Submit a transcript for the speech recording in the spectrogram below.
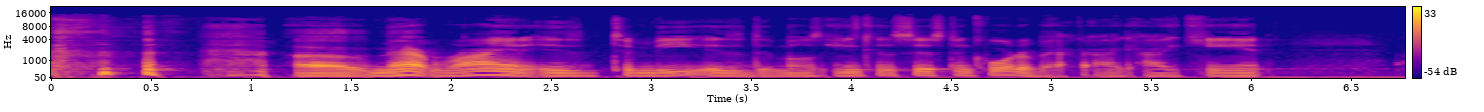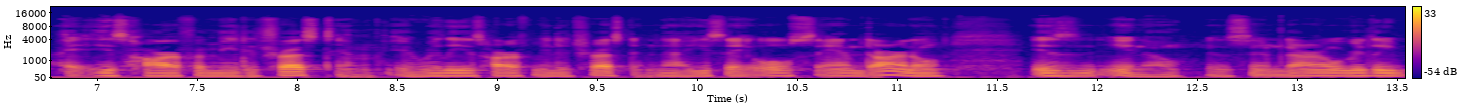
uh, Matt Ryan is to me is the most inconsistent quarterback. I I can't. It's hard for me to trust him. It really is hard for me to trust him. Now you say, "Oh, Sam Darnold is you know is Sam Darnold really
